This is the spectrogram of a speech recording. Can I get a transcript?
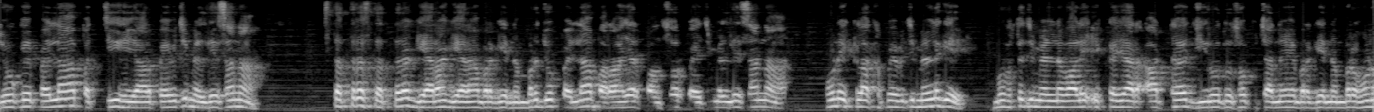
ਜੋ ਕਿ ਪਹਿਲਾਂ 25000 ਰੁਪਏ ਵਿੱਚ ਮਿਲਦੇ ਸਨ। 77 77 11 11 ਵਰਗੇ ਨੰਬਰ ਜੋ ਪਹਿਲਾਂ 12500 ਰੁਪਏ 'ਚ ਮਿਲਦੇ ਸਨ, ਹੁਣ 1 ਲੱਖ ਰੁਪਏ ਵਿੱਚ ਮਿਲਣਗੇ। ਮੁਫਤ 'ਚ ਮਿਲਣ ਵਾਲੇ 1008 0295 ਵਰਗੇ ਨੰਬਰ ਹੁਣ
